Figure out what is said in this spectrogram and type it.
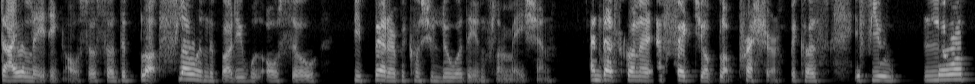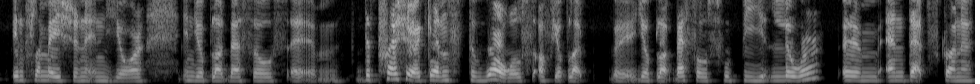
dilating also. So the blood flow in the body will also be better because you lower the inflammation. And that's going to affect your blood pressure because if you lower inflammation in your in your blood vessels. Um, the pressure against the walls of your blood uh, your blood vessels would be lower, um, and that's gonna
